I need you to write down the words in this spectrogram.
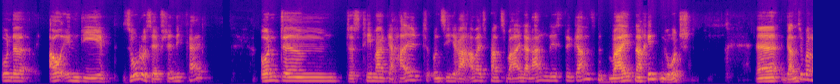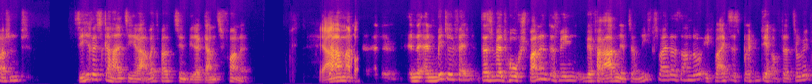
und äh, auch in die Solo-Selbstständigkeit. Und ähm, das Thema Gehalt und sicherer Arbeitsplatz war in der Rangliste ganz weit nach hinten gerutscht. Äh, ganz überraschend. Sicheres Gehalt, sicherer Arbeitsplatz sind wieder ganz vorne. Ja, wir haben aber ein, ein, Mittelfeld, das wird hochspannend, deswegen, wir verraten jetzt noch nichts weiter, Sandro. Ich weiß, es brennt dir auf der Zunge.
